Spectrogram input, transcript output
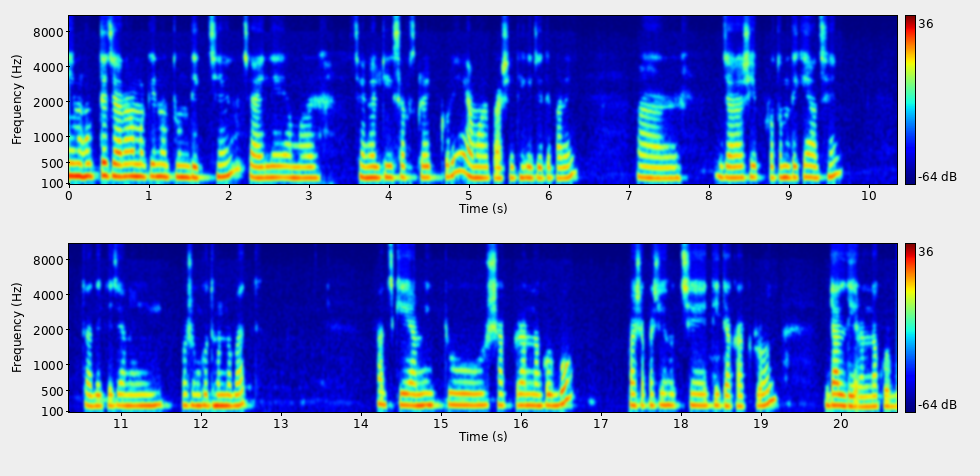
এই মুহূর্তে যারা আমাকে নতুন দেখছেন, চাইলে আমার চ্যানেলটি সাবস্ক্রাইব করে আমার পাশে থেকে যেতে পারেন। আর যারা সেই প্রথম থেকে আছেন, তাদেরকে জানাই অসংখ্য ধন্যবাদ। আজকে আমি একটু শাক রান্না করব। পাশাপাশি হচ্ছে তিতা কাকরোল ডাল দিয়ে রান্না করব।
